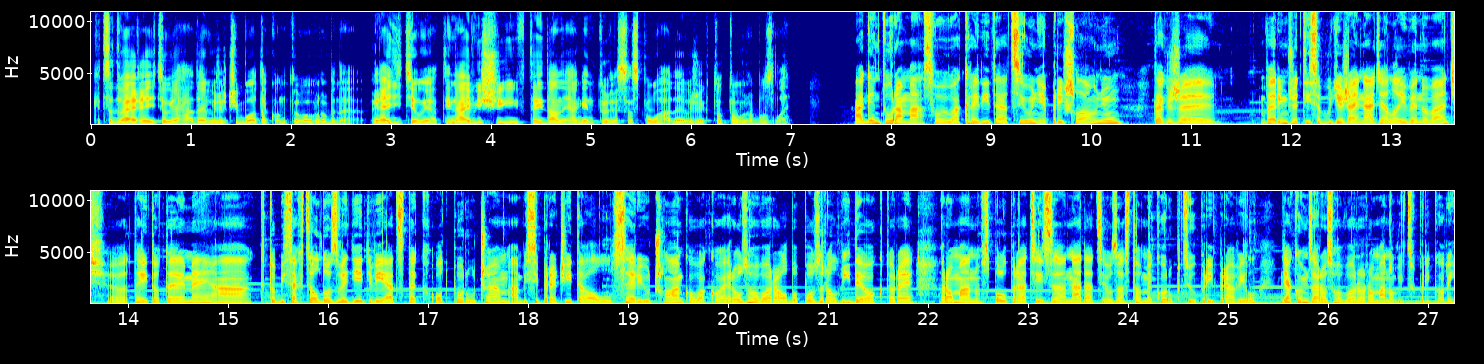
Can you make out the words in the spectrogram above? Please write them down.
Keď sa dva riaditeľia hádajú, že či bola tá kontrola urobená riaditeľia, tí najvyšší v tej danej agentúre sa spolu hádajú, že kto to urobil zle. Agentúra má svoju akreditáciu, neprišla o ňu, takže verím, že ty sa budeš aj naďalej venovať e, tejto téme a kto by sa chcel dozvedieť viac, tak odporúčam, aby si prečítal sériu článkov ako aj rozhovor alebo pozrel video, ktoré Roman v spolupráci s nadáciou Zastavme korupciu pripravil. Ďakujem za rozhovor Romanovi Cuprikovi.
